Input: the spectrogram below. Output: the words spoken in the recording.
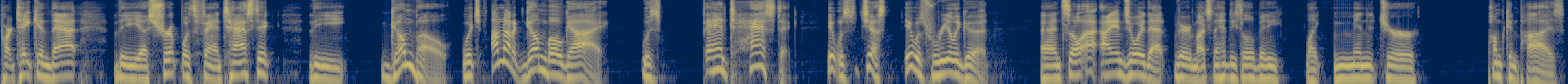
partake in that, the uh, shrimp was fantastic. The gumbo, which I'm not a gumbo guy, was fantastic. It was just, it was really good. And so I, I enjoyed that very much. They had these little bitty, like miniature pumpkin pies.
